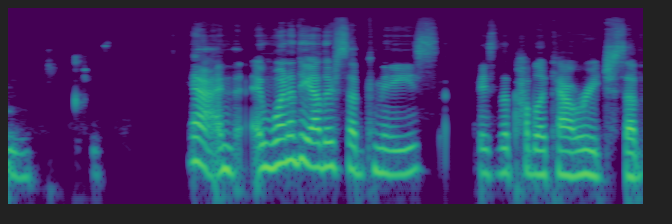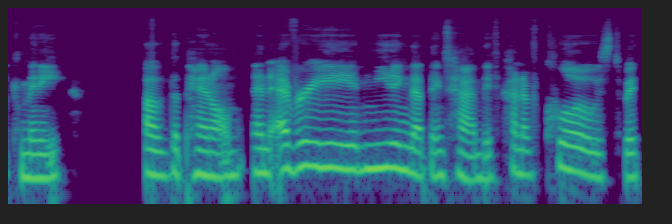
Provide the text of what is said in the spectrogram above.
Mm. Yeah, and one of the other subcommittees is the public outreach subcommittee of the panel. And every meeting that they've had, they've kind of closed with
